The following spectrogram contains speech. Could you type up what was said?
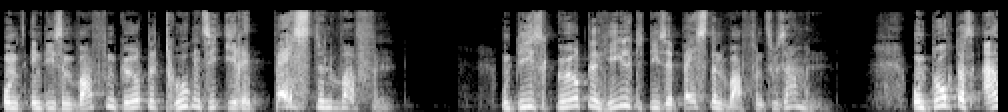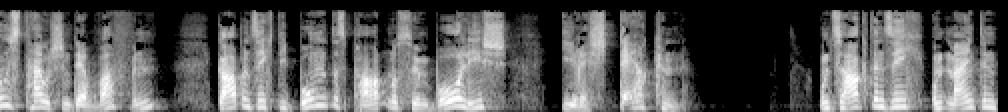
und in diesem Waffengürtel trugen sie ihre besten Waffen. Und dieser Gürtel hielt diese besten Waffen zusammen. Und durch das Austauschen der Waffen gaben sich die Bundespartner symbolisch ihre Stärken und sagten sich und meinten,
